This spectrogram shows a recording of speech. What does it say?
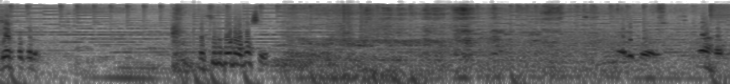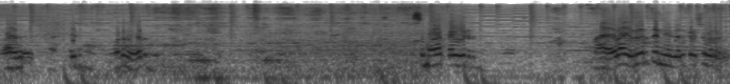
ಗೇರ್ ಪಕ್ಕದ ಹೆಸರು ಕೊಡ್ರ ಬಸ್ ಸುಮಾರು ಕೈ ಇಡ್ರಿ ನಾ ಎಲ್ಲ ಇಡಿರ್ತೀನಿ ನೀವು ಎಲ್ಲಿ ಕಳ್ಸಿ ಬರ್ರಿ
